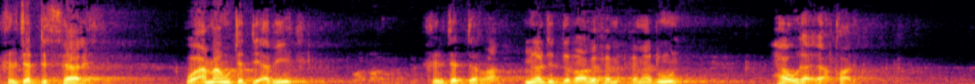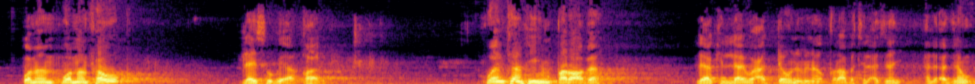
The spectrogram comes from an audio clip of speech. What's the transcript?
في الجد الثالث وأعمام جد أبيك في الجد الرابع. من الجد الرابع فما دون هؤلاء أقارب. ومن ومن فوق ليسوا بأقارب. وإن كان فيهم قرابة لكن لا يعدون من القرابة الأدنون.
